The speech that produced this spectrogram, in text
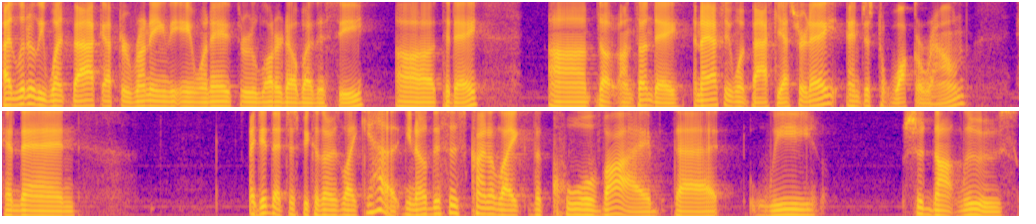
I literally went back after running the A1A through Lauderdale by the Sea uh, today um, no, on Sunday, and I actually went back yesterday and just to walk around, and then I did that just because I was like, yeah, you know, this is kind of like the cool vibe that we should not lose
